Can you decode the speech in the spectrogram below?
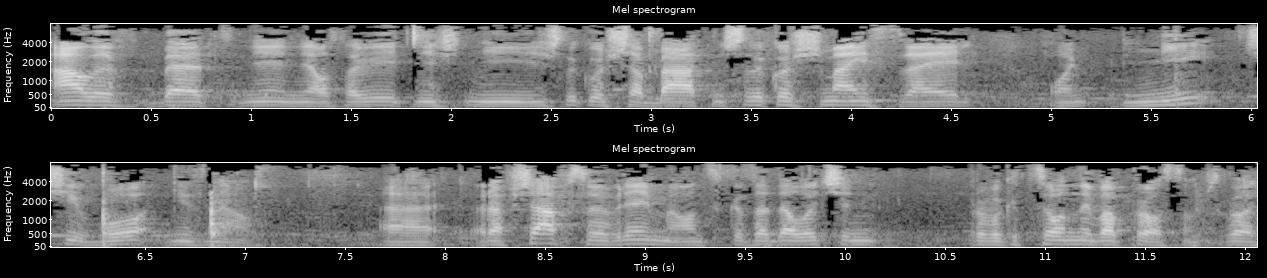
алеф, бет, не, не алфавит, не, не что такое шаббат, не что такое шма Исраэль. Он ничего не знал. Uh, Равшав в свое время он задал очень провокационный вопрос. Он сказал,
